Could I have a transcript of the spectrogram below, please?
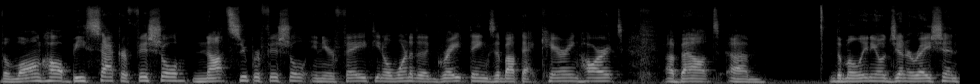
the long haul. Be sacrificial, not superficial in your faith. You know, one of the great things about that caring heart, about um, the millennial generation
